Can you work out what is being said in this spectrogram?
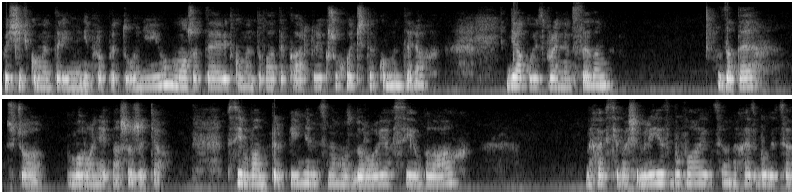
Пишіть коментарі мені про петунію. Можете відкоментувати карту, якщо хочете в коментарях. Дякую Збройним силам за те, що боронять наше життя. Всім вам терпіння, міцного здоров'я, всіх благ. Нехай всі ваші мрії збуваються, нехай збудеться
